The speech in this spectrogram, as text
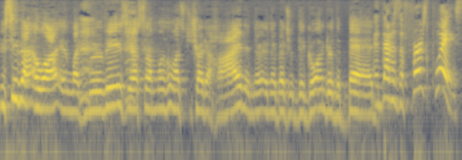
You see that a lot in like movies. Yeah, someone who wants to try to hide and they're in their bedroom, they go under the bed. And that is the first place.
